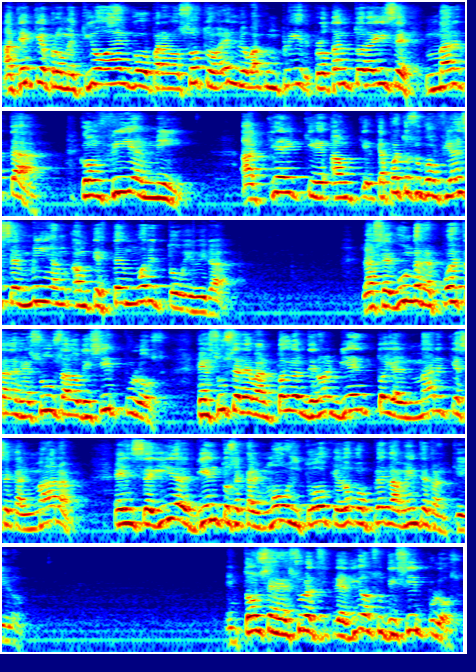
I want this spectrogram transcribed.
Aquel que prometió algo para nosotros, Él lo va a cumplir. Por lo tanto, le dice, Marta, confía en mí. Aquel que, aunque, que ha puesto su confianza en mí, aunque esté muerto, vivirá. La segunda respuesta de Jesús a los discípulos. Jesús se levantó y ordenó el viento y el mar que se calmara. Enseguida el viento se calmó y todo quedó completamente tranquilo. Entonces Jesús le dijo a sus discípulos,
